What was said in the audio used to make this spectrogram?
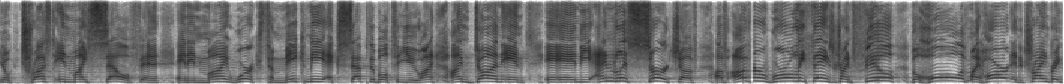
you know, trust in myself and, and in my works to make me acceptable to you. I, I'm done in, in the endless search of, of other worldly things to try and fill the hole of my heart and to try and bring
